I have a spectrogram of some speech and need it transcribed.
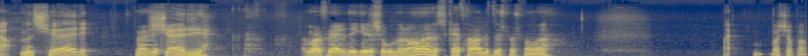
ja, men kjør! Men vi, Kjør! var det flere digresjoner nå, eller skal jeg ta lytterspørsmålet? Bare kjør på.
